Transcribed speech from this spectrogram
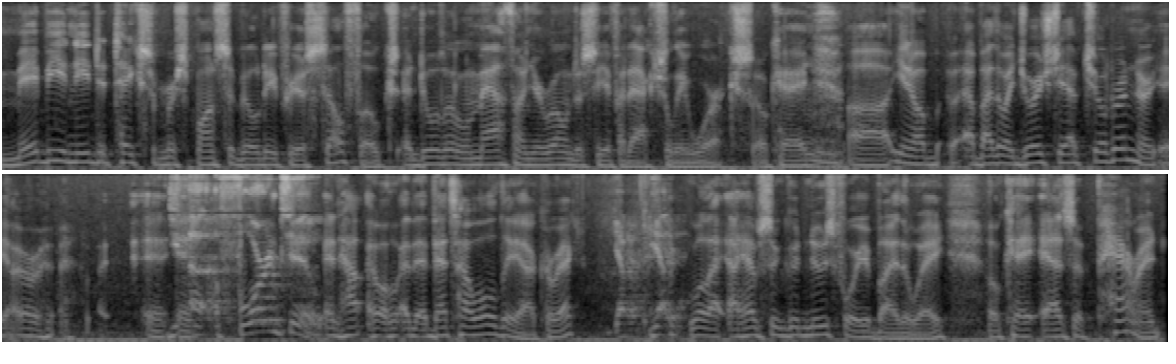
maybe you need to take some responsibility for yourself, folks, and do a little math on your own to see if it actually works. Okay, mm. uh, you know uh, by the way, George, do you have children? Or, or uh, yeah, uh, four and two. And how? Oh, that's how old they are, correct? Yep. Yep. Well, I, I have some good news for you, by the way. Okay, as a parent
